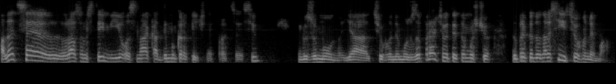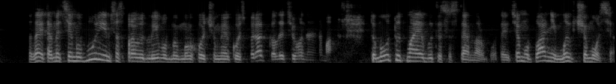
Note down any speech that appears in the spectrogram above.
Але це разом з тим і ознака демократичних процесів. Безумовно, я цього не можу заперечувати, тому що, наприклад, на Росії цього нема. Знаєте, ми цим обурюємося справедливо. Ми, ми хочемо якогось порядку, але цього нема. Тому тут має бути системна робота. І в цьому плані ми вчимося,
